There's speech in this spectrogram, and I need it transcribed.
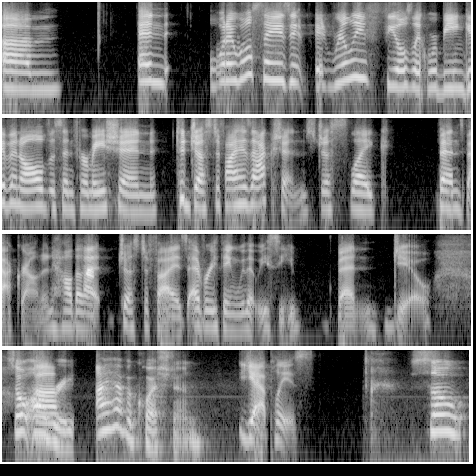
Um, and what I will say is it it really feels like we're being given all of this information to justify his actions, just like Ben's background and how that justifies everything that we see Ben do. So Uh, Aubrey, I have a question. Yeah, please. So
